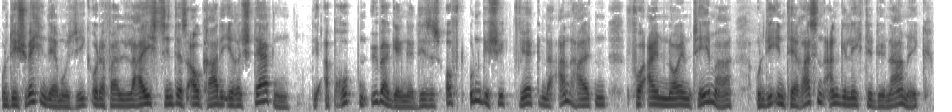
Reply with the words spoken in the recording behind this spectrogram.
Und die Schwächen der Musik, oder vielleicht sind es auch gerade ihre Stärken, die abrupten Übergänge, dieses oft ungeschickt wirkende Anhalten vor einem neuen Thema und die in Terrassen angelegte Dynamik,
